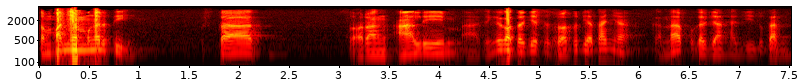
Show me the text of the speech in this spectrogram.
teman yang mengerti ustadz, seorang alim. Nah, sehingga kalau terjadi sesuatu dia tanya. Karena pekerjaan haji itu kan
